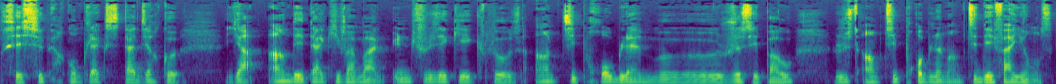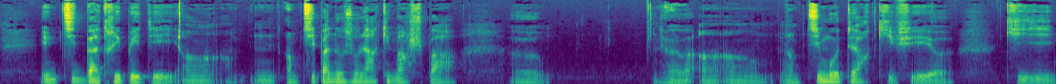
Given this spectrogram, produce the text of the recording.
c'est super complexe. C'est-à-dire que il y a un détail qui va mal, une fusée qui explose, un petit problème, euh, je sais pas où, juste un petit problème, un petit défaillance, une petite batterie pétée, un, un, petit panneau solaire qui marche pas, euh, euh un, un, petit moteur qui fait qui,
